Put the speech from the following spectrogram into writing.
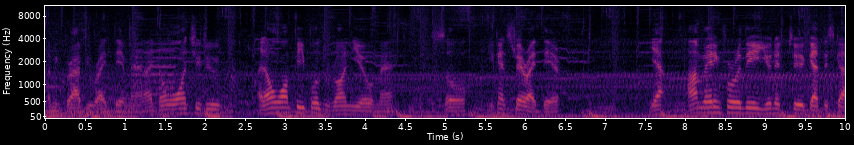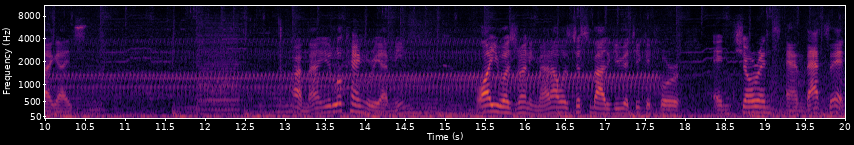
let me grab you right there, man. I don't want you to. I don't want people to run you, man. So you can stay right there. Yeah, I'm waiting for the unit to get this guy, guys. Alright, man, you look angry at me. Why you was running, man? I was just about to give you a ticket for insurance, and that's it.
